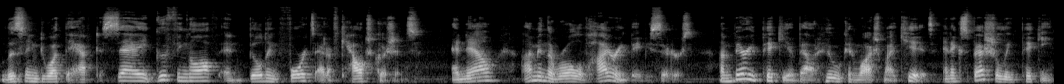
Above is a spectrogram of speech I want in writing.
listening to what they have to say, goofing off, and building forts out of couch cushions. And now I'm in the role of hiring babysitters. I'm very picky about who can watch my kids, and especially picky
